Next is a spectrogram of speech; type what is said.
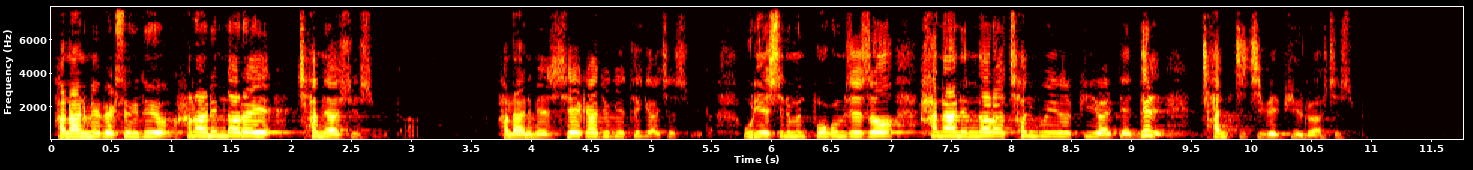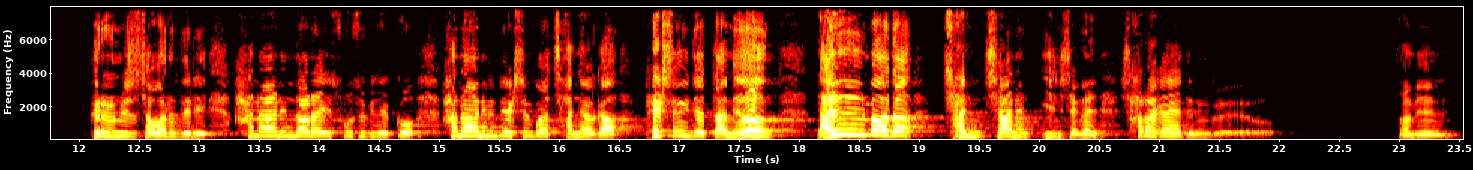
하나님의 백성이 되어 하나님 나라에 참여할 수 있습니다. 하나님의 새 가족이 되게 하셨습니다. 우리 예수님은 복음서에서 하나님 나라 천국에서 비유할 때 늘 잔치집의 비유를 하셨습니다. 그런 의미에서 여러분들이 하나님 나라의 소속이 됐고 하나님의 백성과 자녀가 백성이 됐다면 날마다 잔치하는 인생을 살아가야 되는 거예요. 아멘.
